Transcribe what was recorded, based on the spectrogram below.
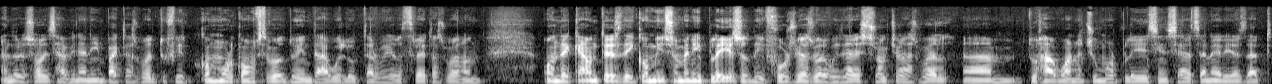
and the result is having an impact as well to feel more comfortable doing that. We looked at real threat as well on on the counters. They commit so many players, so they force you as well with their structure as well um, to have one or two more players in certain areas that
